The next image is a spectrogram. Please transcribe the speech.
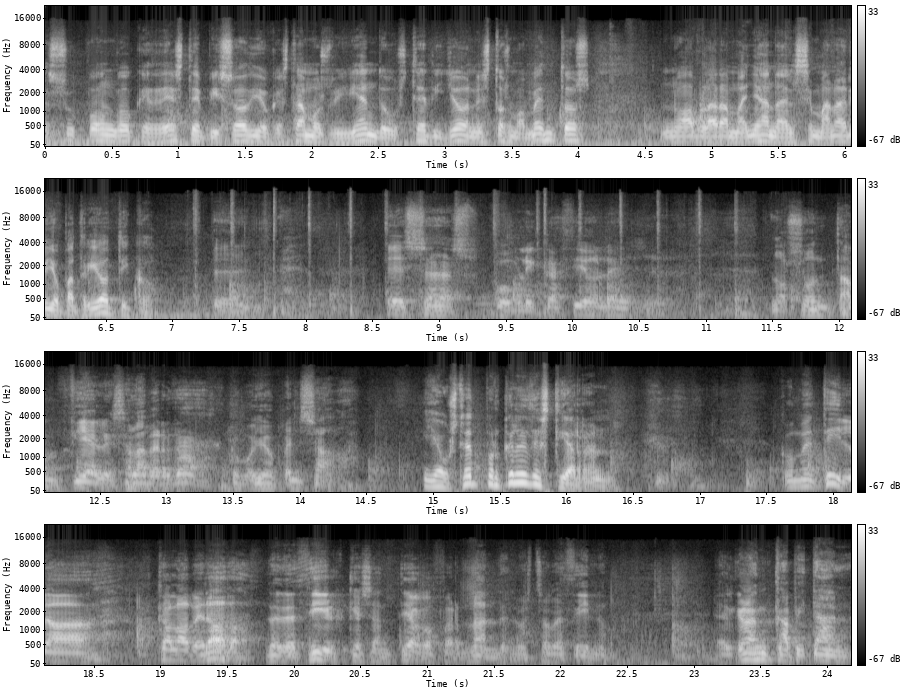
Supongo que de este episodio que estamos viviendo usted y yo en estos momentos no hablará mañana el semanario patriótico. Eh, esas publicaciones no son tan fieles a la verdad como yo pensaba. ¿Y a usted por qué le destierran? Cometí la calaverada de decir que Santiago Fernández, nuestro vecino, el gran capitán,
